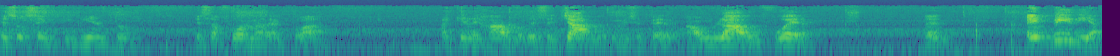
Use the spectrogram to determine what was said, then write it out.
esos sentimientos, esa forma de actuar. Hay que dejarlo, desecharlo, como dice Pedro, a un lado, fuera. ¿Eh? Envidia,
